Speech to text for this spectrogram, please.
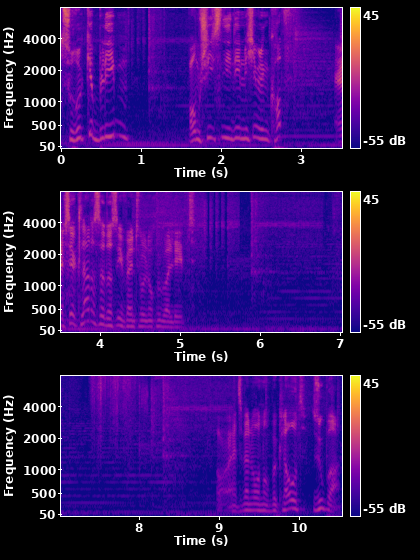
zurückgeblieben? Warum schießen die dem nicht in den Kopf? Ist ja klar, dass er das eventuell noch überlebt. Jetzt werden wir auch noch beklaut. Super.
